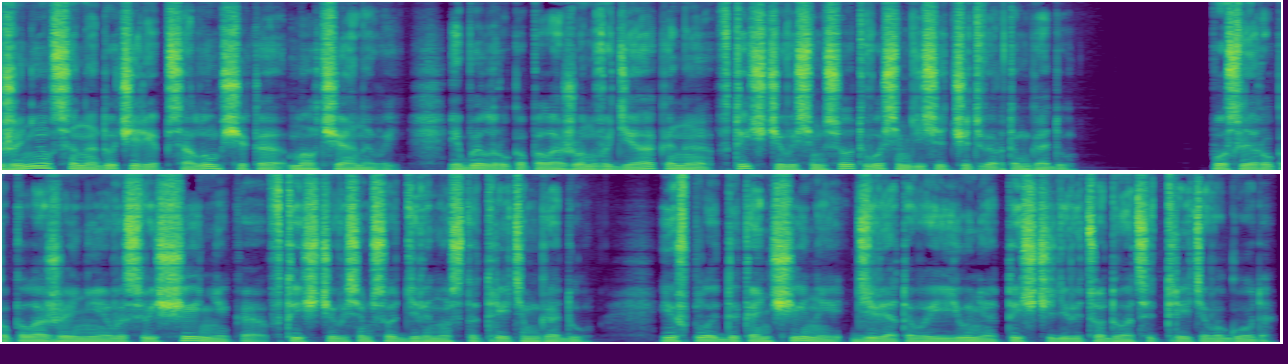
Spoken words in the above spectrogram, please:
Женился на дочери псаломщика Молчановой и был рукоположен в диакона в 1884 году. После рукоположения в священника в 1893 году и вплоть до кончины 9 июня 1923 года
